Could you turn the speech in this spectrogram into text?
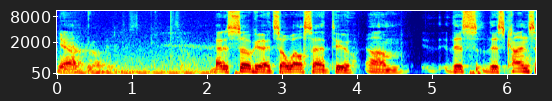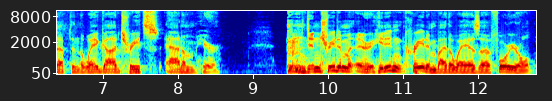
Yeah. I'll grow up into this. So. That is so good, so well said too. Um, this this concept and the way God treats Adam here didn't treat him. He didn't create him, by the way, as a four year old.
